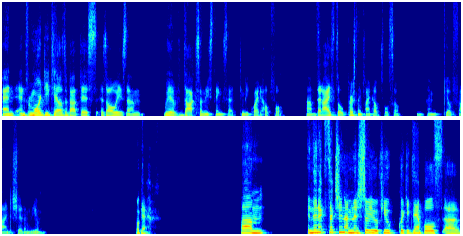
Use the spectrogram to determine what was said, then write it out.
And, and for more details about this, as always, um, we have docs on these things that can be quite helpful, um, that I still personally find helpful. So I feel fine to share them with you. Okay. Um, in the next section, I'm going to show you a few quick examples. Uh,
